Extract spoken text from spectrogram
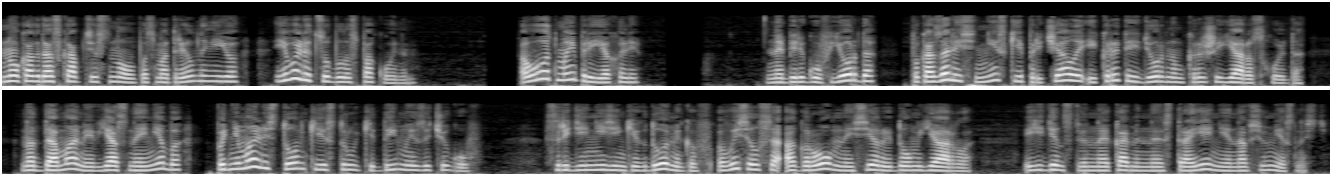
но когда Скапти снова посмотрел на нее, его лицо было спокойным. «Вот мы и приехали». На берегу фьорда показались низкие причалы и крытые дерном крыши Яросхольда. Над домами в ясное небо поднимались тонкие струйки дыма из очагов. Среди низеньких домиков высился огромный серый дом Ярла, единственное каменное строение на всю местность.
